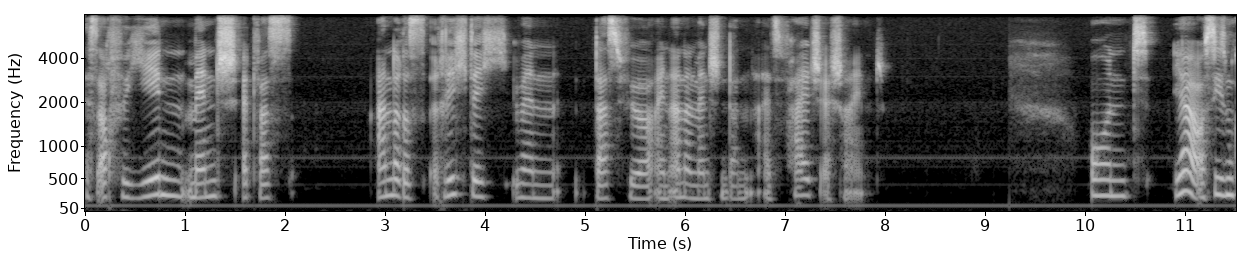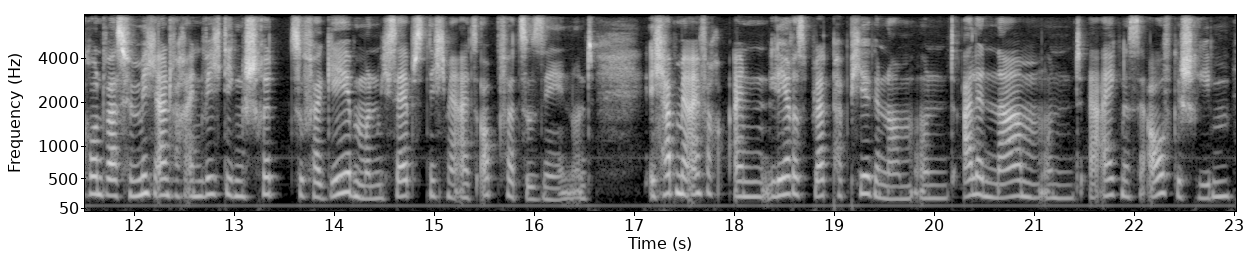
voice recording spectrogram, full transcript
ist auch für jeden Mensch etwas anderes richtig, wenn das für einen anderen Menschen dann als falsch erscheint. Und ja, aus diesem Grund war es für mich einfach einen wichtigen Schritt zu vergeben und mich selbst nicht mehr als Opfer zu sehen. Und ich habe mir einfach ein leeres Blatt Papier genommen und alle Namen und Ereignisse aufgeschrieben,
